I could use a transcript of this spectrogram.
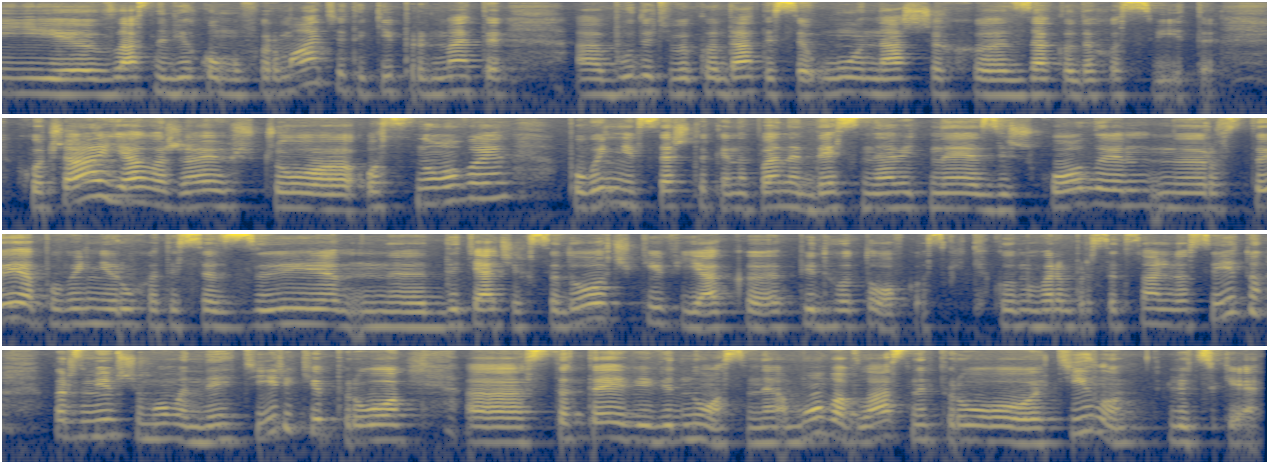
і власне в якому форматі такі предмети е, будуть викладатися у наших е, закладах освіти. Хоча я вважаю, що основи повинні все ж таки напевне десь навіть не зі школи рости, а повинні рухатися з дитячих садочків як е, підготовка. Оскільки коли ми говоримо про сексуальну освіту, ми розуміємо, що мова не тільки про статеві відносини, а мова власне про тіло людське.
